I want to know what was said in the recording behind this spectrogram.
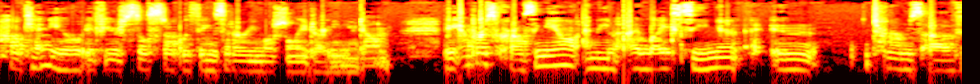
how can you if you're still stuck with things that are emotionally dragging you down? The Empress crossing you, I mean, I like seeing it in terms of,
